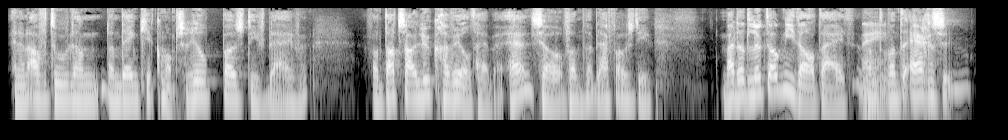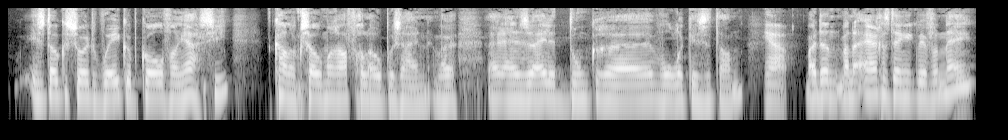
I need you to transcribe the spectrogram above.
En dan af en toe dan, dan denk je, kom op, ze heel positief blijven. Want dat zou Luc gewild hebben. Hè? Zo, van blijf positief. Maar dat lukt ook niet altijd. Nee. Want, want ergens is het ook een soort wake-up call van ja, zie, het kan ook zomaar afgelopen zijn. En zo'n hele donkere wolk is het dan. Ja. Maar, dan, maar dan ergens denk ik weer van nee.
